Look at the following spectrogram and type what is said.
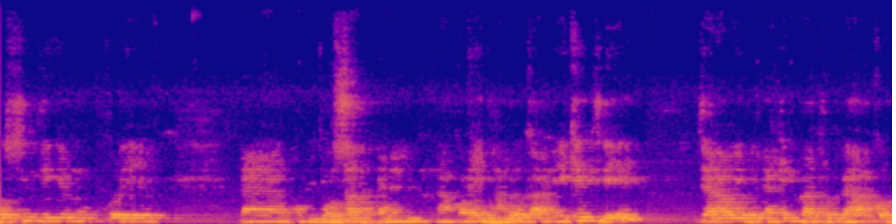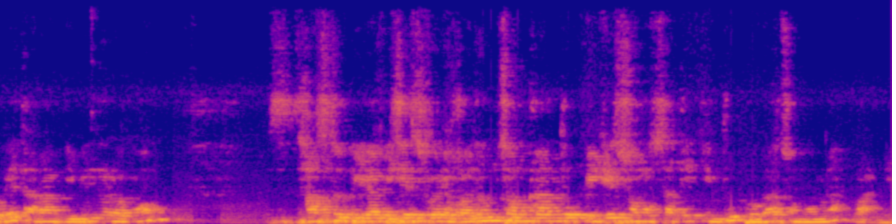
পশ্চিম দিকে মুখ করে বসার প্যানেল না করাই ভালো, কারণ এক্ষেত্রে যারা ওই ল্যাট্রিন বাথরুম ব্যবহার করবে, তারা বিভিন্ন রকম স্বাস্থ্য পীড়া বিশেষ করে হজম সংক্রান্ত পেটের সমস্যাতে কিন্তু ভোগার সম্ভাবনা বাড়বে।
